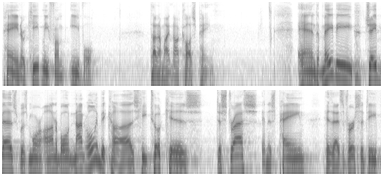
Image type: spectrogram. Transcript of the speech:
pain or keep me from evil, that I might not cause pain. And maybe Jabez was more honorable, not only because he took his distress and his pain, his adversity,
